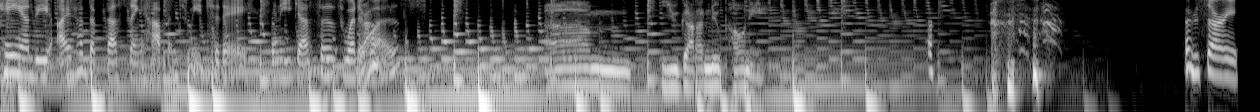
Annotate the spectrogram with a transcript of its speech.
Hey Andy, I had the best thing happen to me today. Any guesses what yeah. it was? Um, you got a new pony. I'm sorry.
